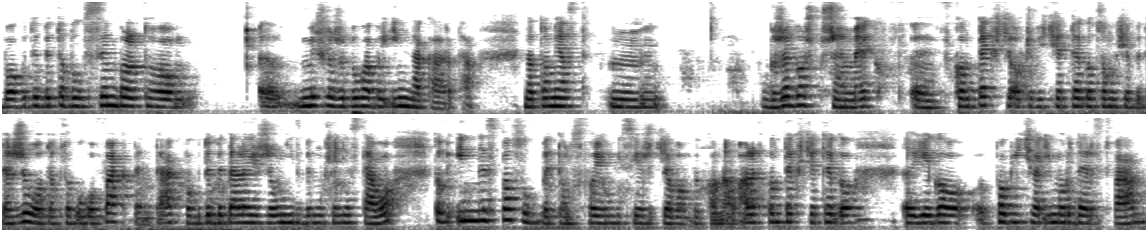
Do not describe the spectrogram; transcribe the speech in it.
bo gdyby to był symbol, to myślę, że byłaby inna karta. Natomiast mm, Grzegorz Przemyk w kontekście oczywiście tego, co mu się wydarzyło, to co było faktem, tak? Bo gdyby dalej żył, nic by mu się nie stało, to w inny sposób by tą swoją misję życiową wykonał, ale w kontekście tego e, jego pobicia i morderstwa,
